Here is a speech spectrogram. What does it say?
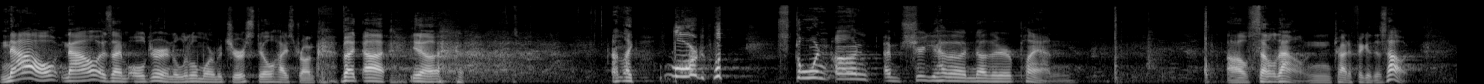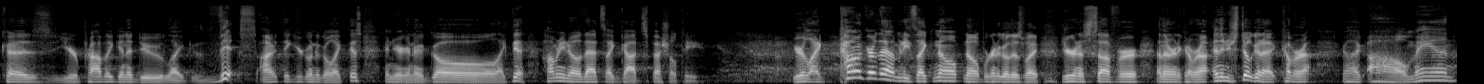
now, now, as I'm older and a little more mature, still high strung, but, uh, you know, I'm like, Lord, what's going on? I'm sure you have another plan. I'll settle down and try to figure this out. because you're probably going to do like this. I think you're going to go like this, and you're going to go like this. How many know that's like God's specialty? You're like, conquer them. And he's like, nope, nope, we're going to go this way. You're going to suffer, and they're going to come around. And then you're still going to come around. You're like, oh, man.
